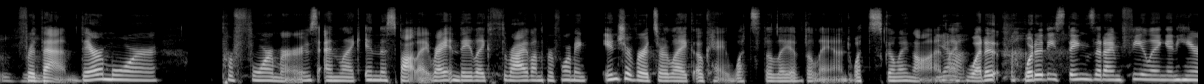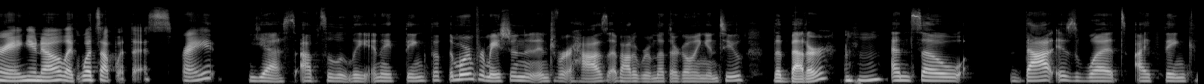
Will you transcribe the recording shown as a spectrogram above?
mm-hmm. for them. They're more performers and like in the spotlight, right? And they like thrive on the performing. Introverts are like, okay, what's the lay of the land? What's going on? Yeah. Like what are, what are these things that I'm feeling and hearing, you know? Like what's up with this, right? Yes, absolutely. And I think that the more information an introvert has about a room that they're going into, the better. Mm-hmm. And so that is what I think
